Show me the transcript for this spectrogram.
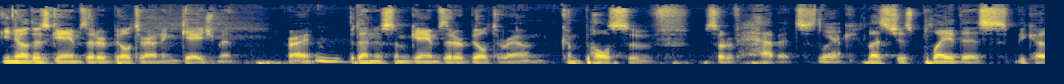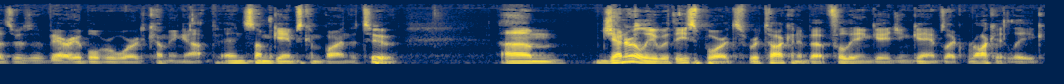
you know, there's games that are built around engagement, right? But then there's some games that are built around compulsive sort of habits. Yeah. Like, let's just play this because there's a variable reward coming up. And some games combine the two. Um, generally, with esports, we're talking about fully engaging games like Rocket League.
